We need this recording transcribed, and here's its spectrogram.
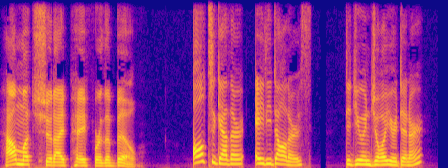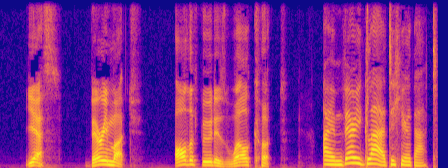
How much should I pay for the bill? Altogether, $80. Did you enjoy your dinner? Yes, very much. All the food is well cooked. I am very glad to hear that.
